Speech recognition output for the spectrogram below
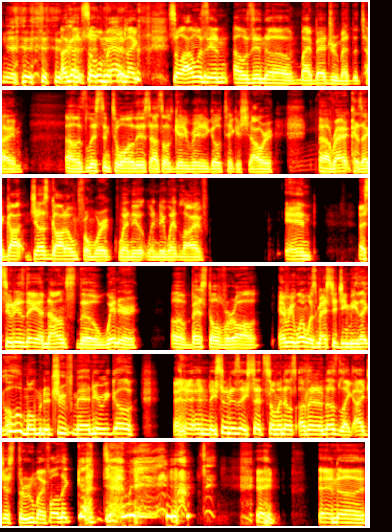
I got so mad. Like, so I was in, I was in uh, my bedroom at the time. I was listening to all this as I was getting ready to go take a shower, uh, right? Because I got just got home from work when when they went live, and as soon as they announced the winner of best overall, everyone was messaging me like, "Oh, moment of truth, man! Here we go!" And, and as soon as they said someone else other than us, like I just threw my phone, like, "God damn it!" and and uh,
